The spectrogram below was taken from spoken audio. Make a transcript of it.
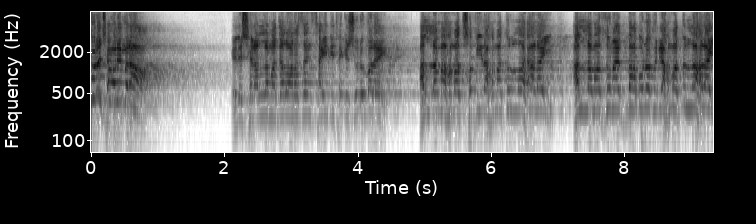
করেছে আলেমরা? এদেশের আল্লামা দেলোয়ার হোসেন সাইদি থেকে শুরু করে আল্লামা আহমদ শফি রহমাতুল্লাহ আলাই আল্লামা জুনায়দ বাবুনগরী রহমাতুল্লাহ আলাই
